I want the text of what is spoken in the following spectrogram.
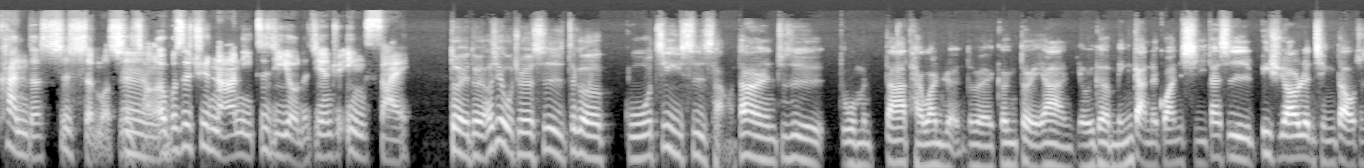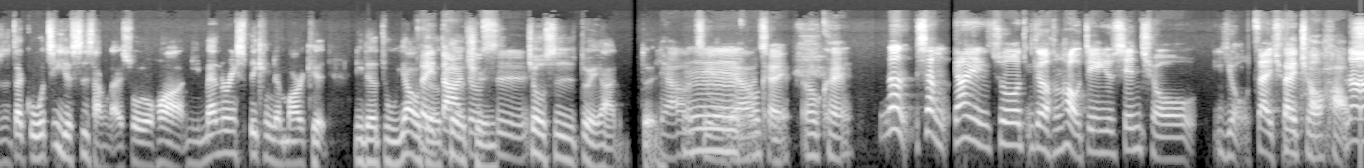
看的是什么市场，嗯、而不是去拿你自己有的经验去硬塞。对对，而且我觉得是这个国际市场，当然就是我们大家台湾人对不对？跟对岸有一个敏感的关系，但是必须要认清到，就是在国际的市场来说的话，你 Mandarin speaking 的 market，你的主要的客群就是对岸。对，了解了解。OK OK。那像刚才说一个很好的建议，就是先求有再求再求好。那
